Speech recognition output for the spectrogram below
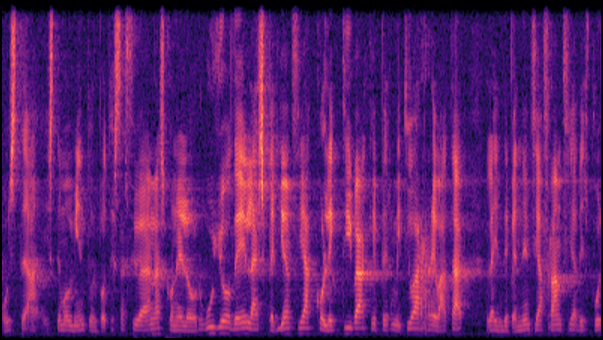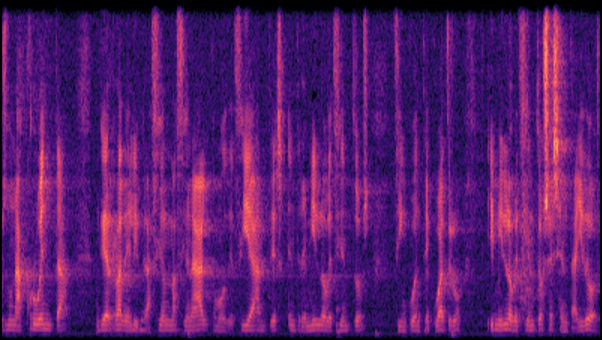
o este movimiento de protestas ciudadanas con el orgullo de la experiencia colectiva que permitió arrebatar la independencia a Francia después de una cruenta guerra de liberación nacional, como decía antes, entre 1954 y 1962.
